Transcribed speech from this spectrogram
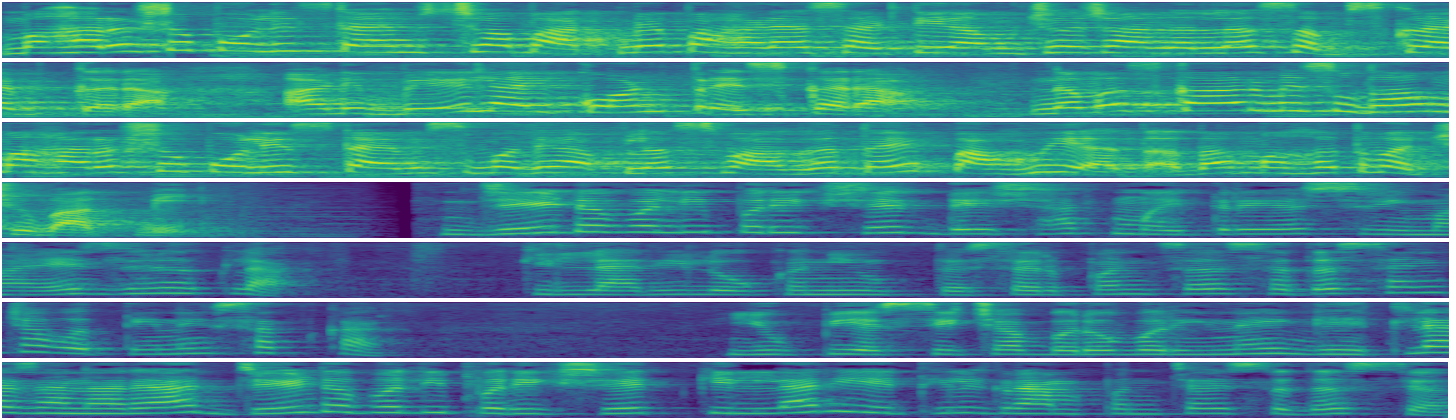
महाराष्ट्र पोलीस टाइम्सच्या बातम्या पाहण्यासाठी आमच्या चॅनलला सबस्क्राईब करा आणि बेल आयकॉन प्रेस करा. नमस्कार मी सुद्धा महाराष्ट्र पोलीस टाइम्समध्ये आपलं स्वागत आहे. पाहूयात आता महत्वाची बातमी. जे डबल ई परीक्षेत देशात मैत्रेय श्रीमाळे झळकला. किल्लारी लोकनियुक्त सरपंच सदस्यांच्या वतीने सत्कार. यूपीएससीच्या बरोबरीने घेतल्या जाणाऱ्या जे डबल ई परीक्षेत किल्लारी येथील ग्रामपंचायत सदस्य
